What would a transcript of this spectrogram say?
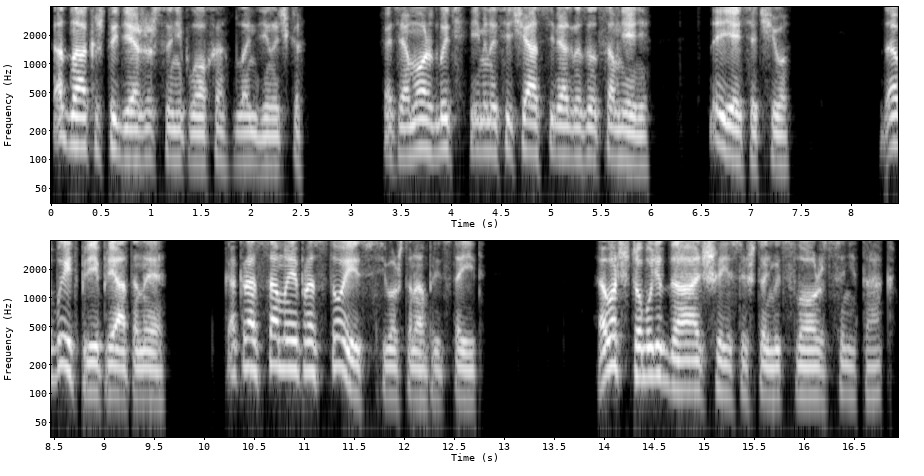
Однако ж ты держишься неплохо, блондиночка». Хотя, может быть, именно сейчас тебя грызут сомнения. Да и есть отчего. Добыть припрятанное — как раз самое простое из всего, что нам предстоит. А вот что будет дальше, если что-нибудь сложится не так?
